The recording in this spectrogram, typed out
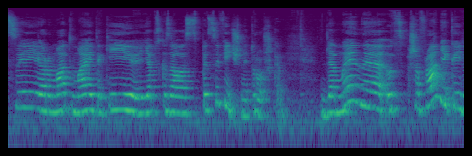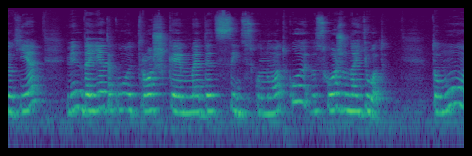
цей аромат має такий, я б сказала, специфічний трошки. Для мене от шафран, який тут є, він дає таку трошки медицинську нотку, схожу на йод. Тому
